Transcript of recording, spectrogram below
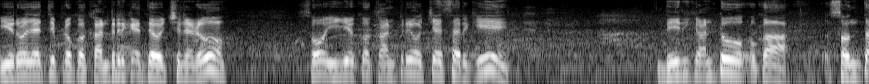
ఈరోజు అయితే ఇప్పుడు ఒక కంట్రీకి అయితే వచ్చినాడు. సో ఈ యొక్క కంట్రీ వచ్చేసరికి దీనికంటూ ఒక సొంత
